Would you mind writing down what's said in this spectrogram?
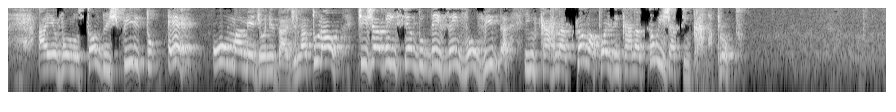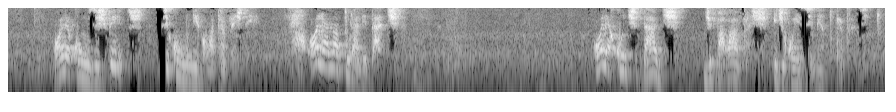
a evolução do espírito e uma mediunidade natural que já vem sendo desenvolvida encarnação após encarnação e já se encarna. Pronto. Olha como os espíritos se comunicam através dele. Olha a naturalidade. Olha a quantidade de palavras e de conhecimento que é trazido.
